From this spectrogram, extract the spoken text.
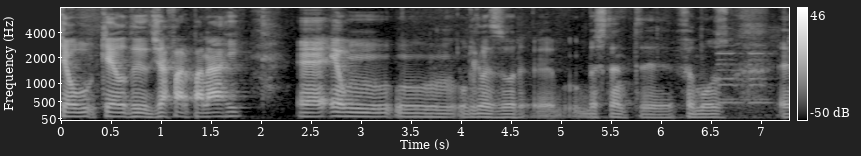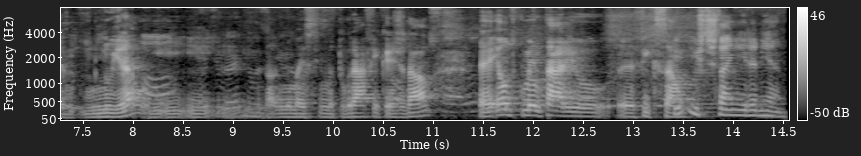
que é o, que é o de Jafar Panahi, é, é um, um, realizador eh, bastante famoso eh, no Irão e, e, no meio cinematográfico em geral. Eh, é um documentário ficção. Isto está em iraniano?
